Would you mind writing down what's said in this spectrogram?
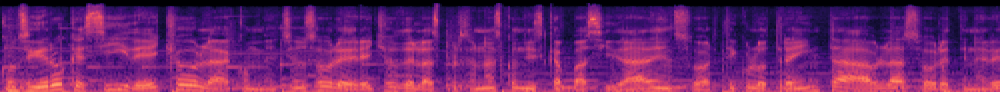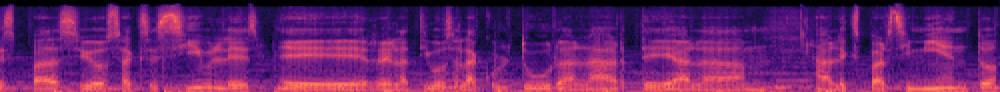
Considero que sí. De hecho, la Convención sobre Derechos de las Personas con Discapacidad en su artículo 30 habla sobre tener espacios accesibles eh, relativos a la cultura, al arte, a al esparcimiento.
